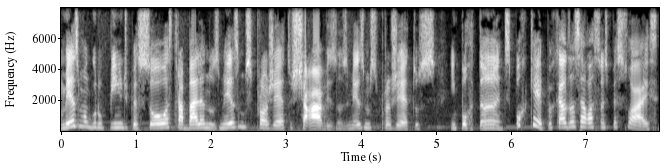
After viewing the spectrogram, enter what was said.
mesmo grupinho de pessoas trabalha nos mesmos projetos chaves, nos mesmos projetos importantes. Por quê? Por causa das relações pessoais.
